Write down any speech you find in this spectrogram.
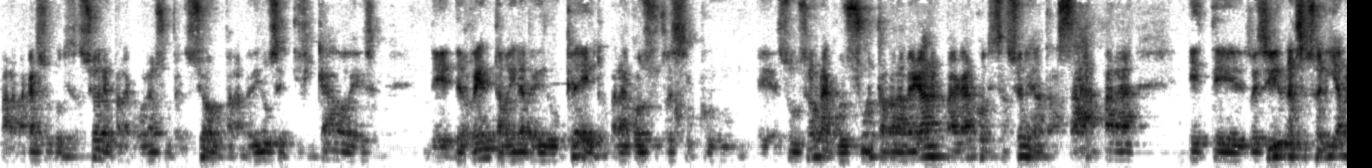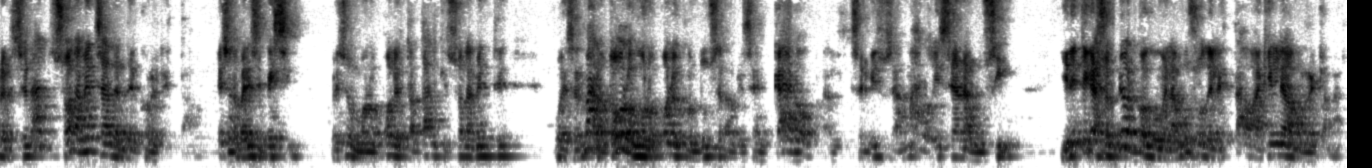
para pagar sus cotizaciones, para cobrar su pensión, para pedir un certificado de, de, de renta, va a ir a pedir un crédito, para con, con, eh, solucionar una consulta, para pagar, pagar cotizaciones atrasadas, para este, recibir una asesoría profesional, solamente se va a atender con el Estado. Eso me parece pésimo. Eso es un monopolio estatal que solamente puede ser malo. Todos los monopolios conducen a que sean caros, al servicio sea malo y sean abusivos. Y en este caso es peor porque con el abuso del Estado, ¿a quién le vamos a reclamar?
